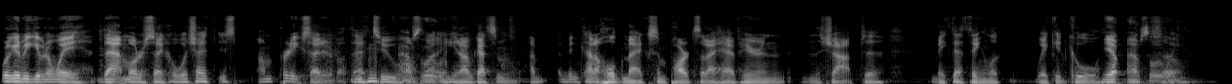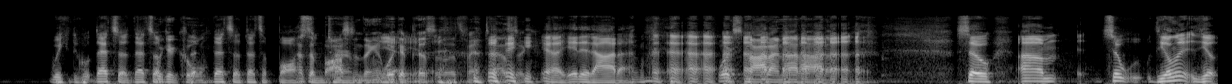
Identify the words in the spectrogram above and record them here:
we're going to be giving away that motorcycle, which I is I'm pretty excited about that mm-hmm. too. I'm- Absolutely. you know, I've got some. I've, I've been kind of holding back some parts that I have here in in the shop to make that thing look wicked cool. Yep, absolutely. So, wicked cool. That's a that's a Wicked cool. That's a that's a That's Boston. a Boston term. thing. Yeah, Wicked yeah. pistol. That's fantastic. yeah, hit it outta. Looks not not hot. So, um, so the only the,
